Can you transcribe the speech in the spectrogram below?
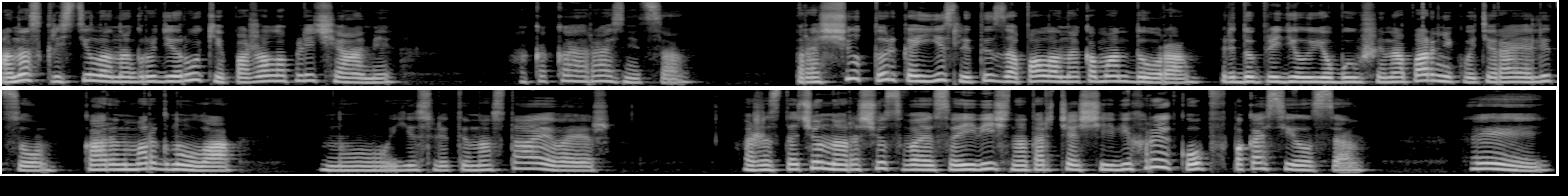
Она скрестила на груди руки, пожала плечами. «А какая разница?» «Просчет только если ты запала на командора», – предупредил ее бывший напарник, вытирая лицо. Карен моргнула. «Ну, если ты настаиваешь...» Ожесточенно расчесывая свои вечно торчащие вихры, Копф покосился. «Эй,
